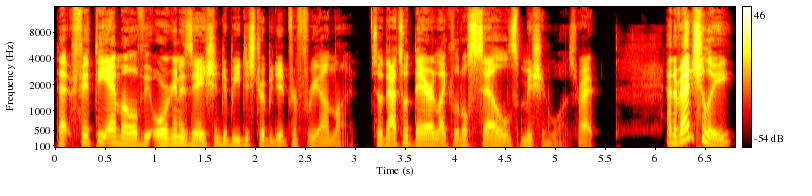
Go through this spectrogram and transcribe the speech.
that fit the MO of the organization to be distributed for free online. So that's what their like little cells mission was, right? And eventually,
